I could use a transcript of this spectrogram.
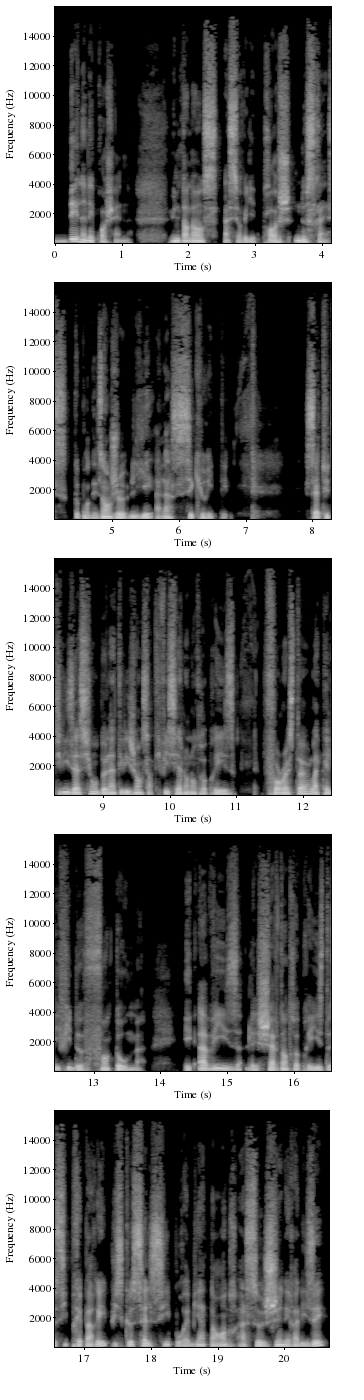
dès l'année prochaine. Une tendance à surveiller de proche, ne serait-ce que pour des enjeux liés à la sécurité. Cette utilisation de l'intelligence artificielle en entreprise, Forrester la qualifie de fantôme et avise les chefs d'entreprise de s'y préparer puisque celle-ci pourrait bien tendre à se généraliser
